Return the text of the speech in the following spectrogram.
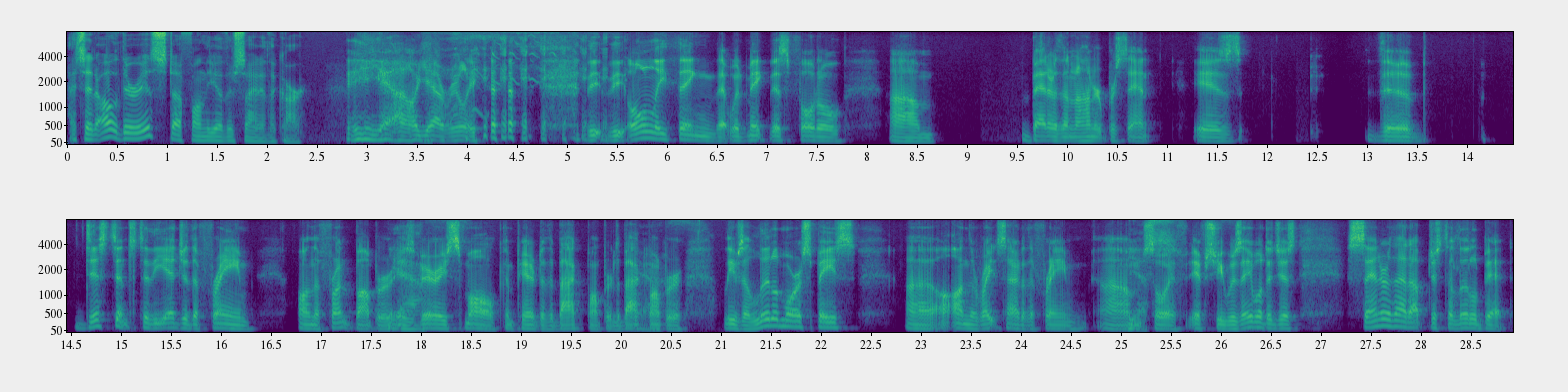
I said, "Oh, there is stuff on the other side of the car." yeah, oh yeah, really. the the only thing that would make this photo um, better than 100% is the distance to the edge of the frame on the front bumper yeah. is very small compared to the back bumper. The back yeah. bumper leaves a little more space uh, on the right side of the frame. Um, yes. So if, if she was able to just center that up just a little bit,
